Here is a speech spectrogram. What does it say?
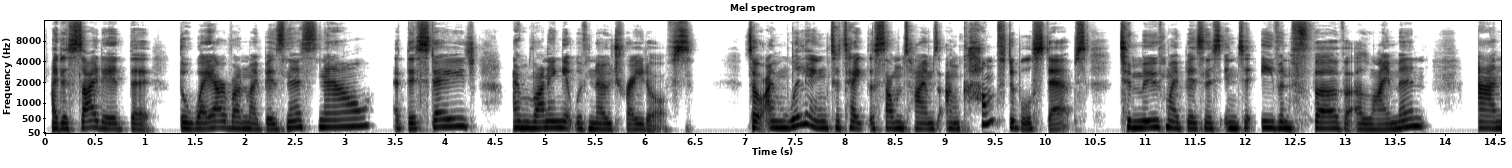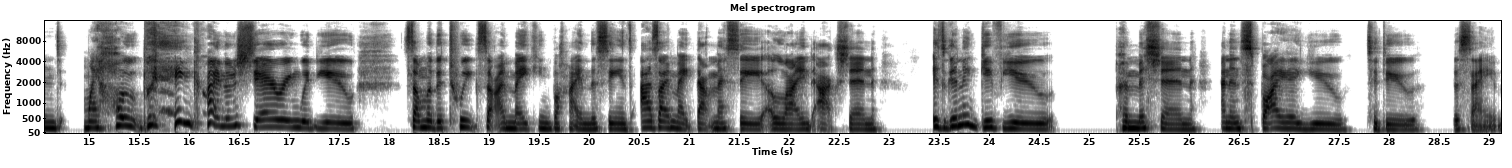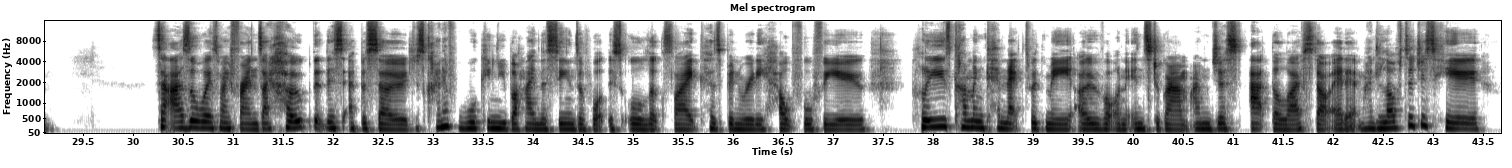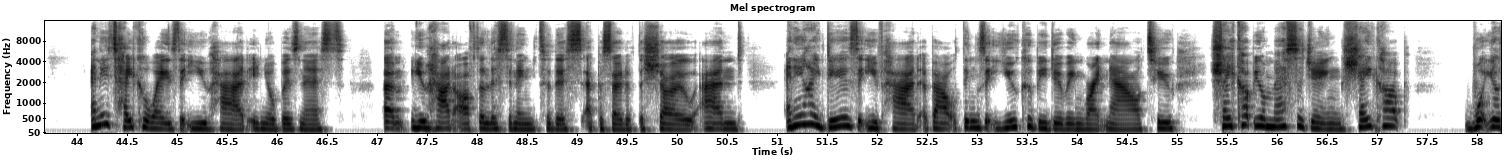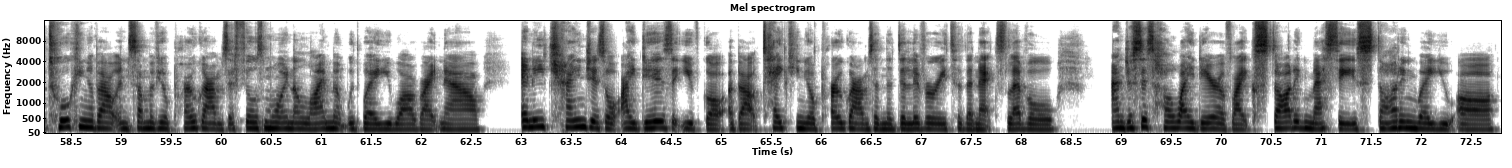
I decided that the way I run my business now at this stage, I'm running it with no trade offs. So I'm willing to take the sometimes uncomfortable steps to move my business into even further alignment. And my hope in kind of sharing with you some of the tweaks that I'm making behind the scenes as I make that messy, aligned action is going to give you permission and inspire you to do the same. So, as always, my friends, I hope that this episode, just kind of walking you behind the scenes of what this all looks like, has been really helpful for you. Please come and connect with me over on Instagram. I'm just at the lifestyle edit, and I'd love to just hear any takeaways that you had in your business, um, you had after listening to this episode of the show, and any ideas that you've had about things that you could be doing right now to shake up your messaging, shake up what you're talking about in some of your programs that feels more in alignment with where you are right now. Any changes or ideas that you've got about taking your programs and the delivery to the next level? And just this whole idea of like starting messy starting where you are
